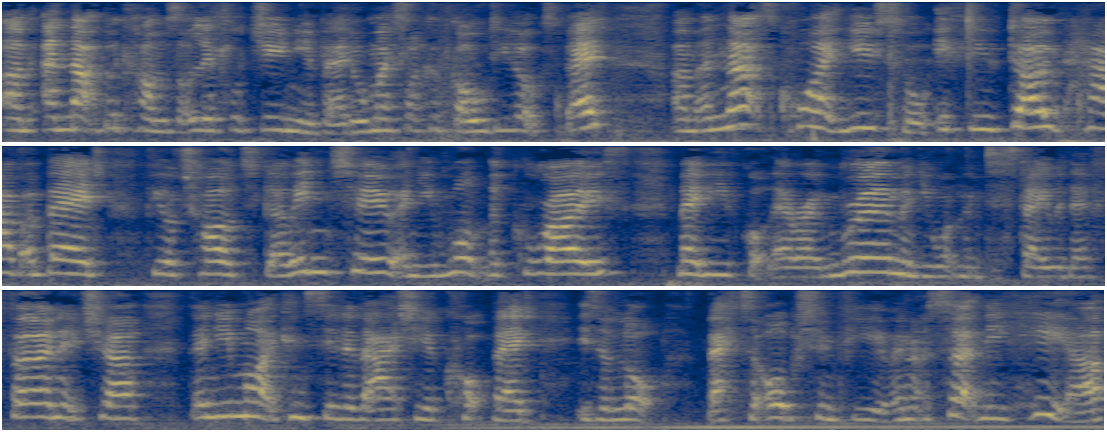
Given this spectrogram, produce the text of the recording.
um, and that becomes a little junior bed, almost like a Goldilocks bed, um, and that's quite useful. If you don't have a bed for your child to go into and you want the growth, maybe you've got their own room and you want them to stay with their furniture, then you might consider that actually a cot bed is a lot better option for you. And certainly here,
